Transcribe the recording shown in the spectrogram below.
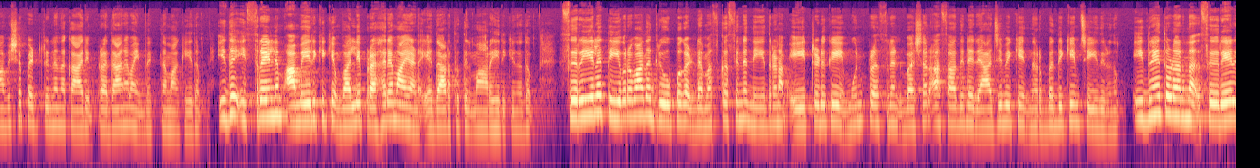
ആവശ്യപ്പെട്ടിട്ടില്ലെന്ന കാര്യം പ്രധാനമായും വ്യക്തമാക്കിയത്. ഇത് ഇസ്രയേലിനും അമേരിക്കയ്ക്കും വലിയ പ്രഹരമായാണ് യഥാർത്ഥത്തിൽ മാറിയിരിക്കുന്നത്. സിറിയയിലെ തീവ്രവാദ ഗ്രൂപ്പുകൾ ഡെമസ്കസിന്റെ നിയന്ത്രണം ഏറ്റെടുക്കുകയും മുൻ പ്രസിഡന്റ് ബഷർ അസാദിന്റെ രാജിവെക്കുകയും നിർബന്ധിക്കുകയും ചെയ്തിരുന്നു. ഇതിനെ തുടർന്ന് സിറിയൽ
